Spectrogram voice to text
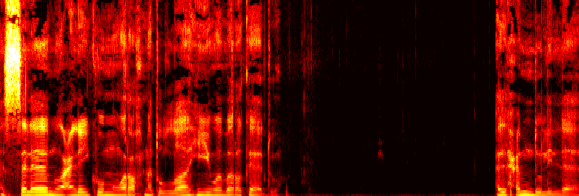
السلام عليكم ورحمة الله وبركاته. الحمد لله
